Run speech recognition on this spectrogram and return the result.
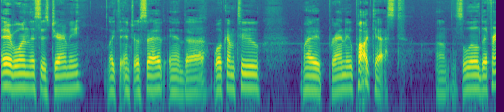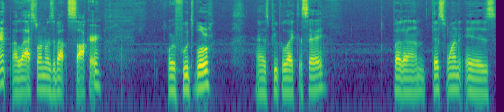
Hey everyone, this is Jeremy, like the intro said, and uh, welcome to my brand new podcast. Um, it's a little different. My last one was about soccer or football, as people like to say. But um, this one is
